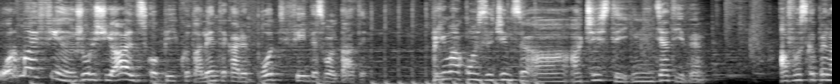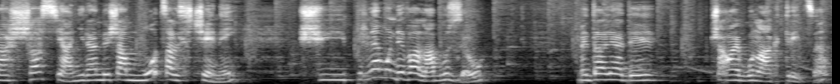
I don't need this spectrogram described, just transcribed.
ori mai fi în jur și alți copii cu talente care pot fi dezvoltate. Prima consecință a acestei inițiative a fost că pe la șase ani eram deja moț al scenei și primeam undeva la Buzău medalia de cea mai bună actriță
